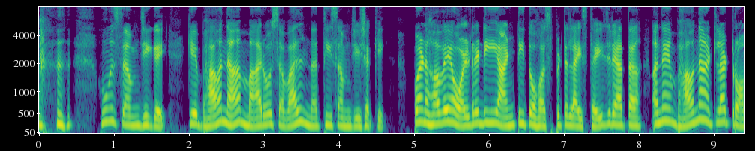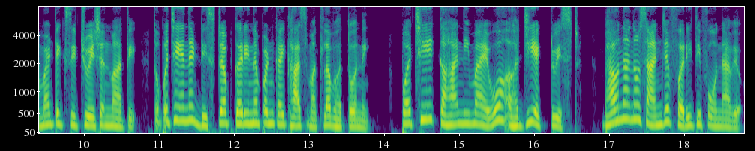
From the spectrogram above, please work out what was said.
હું સમજી ગઈ કે ભાવના મારો સવાલ નથી સમજી શકી. પણ હવે ઓલરેડી આંટી તો હોસ્પિટલાઇઝ થઈ જ રહ્યા હતા અને ભાવના આટલા ટ્રોમેટિક સિચ્યુએશનમાં હતી. તો પછી એને ડિસ્ટર્બ કરીને પણ કંઈ ખાસ મતલબ હતો નહીં. પછી કહાનીમાં એવો હજી એક ટ્વિસ્ટ ભાવનાનો સાંજે ફરીથી ફોન આવ્યો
